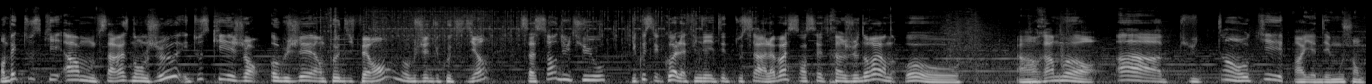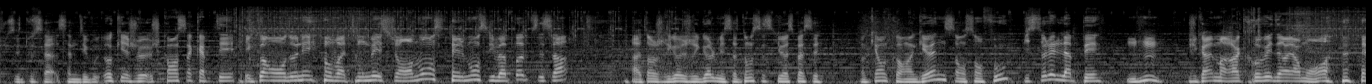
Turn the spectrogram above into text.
En fait, tout ce qui est arme, ça reste dans le jeu. Et tout ce qui est genre objet un peu différent, objet du quotidien, ça sort du tuyau. Du coup, c'est quoi la finalité de tout ça? À la base, c'est censé être un jeu d'horreur. Oh un rat mort. Ah, putain, ok. Ah, il y a des mouches en plus et tout ça, ça me dégoûte. Ok, je, je, commence à capter. Et quoi, à un moment donné, on va tomber sur un monstre et le monstre, il va pop, c'est ça? Attends, je rigole, je rigole, mais ça tombe, c'est ce qui va se passer. Ok, encore un gun, ça on s'en fout. Pistolet de la paix. Mhm. J'ai quand même un rat crevé derrière moi. Hein.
